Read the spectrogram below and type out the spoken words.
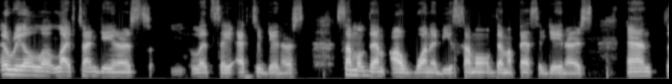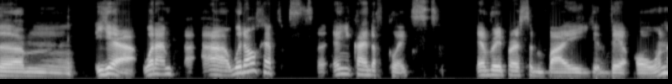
a real lifetime gainers let's say active gainers. Some of them are wannabe some of them are passive gainers. And um, yeah what i'm uh, we don't have any kind of clicks. Every person by their own.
